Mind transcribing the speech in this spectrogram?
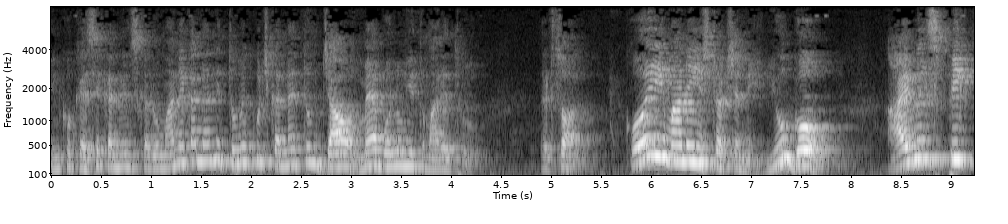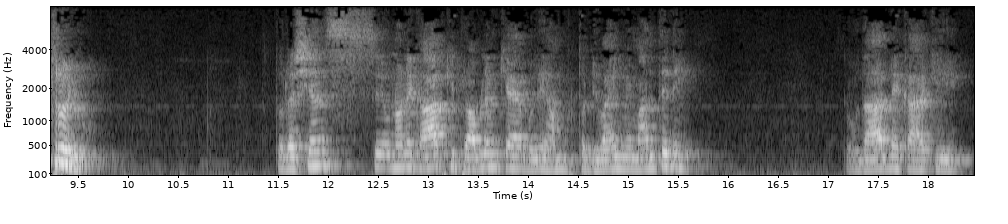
इनको कैसे कन्विंस करूँ? माँ ने कहा, नहीं तुम्हें कुछ करना है, तुम जाओ, मैं बोलूँगी तुम्हारे थ्रू दैट्स ऑल कोई माने इंस्ट्रक्शन नहीं. You go I will speak through you तो रशियंस से उन्होंने कहा आपकी प्रॉब्लम क्या है? बोले, हम तो डिवाइन में मानते नहीं. तो उदार ने कहा कि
